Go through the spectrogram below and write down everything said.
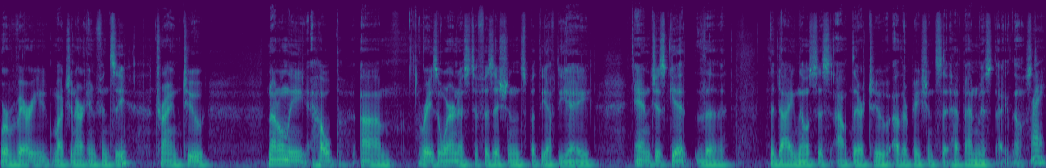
we're very much in our infancy, trying to not only help um, raise awareness to physicians, but the FDA, and just get the the diagnosis out there to other patients that have been misdiagnosed. Right.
